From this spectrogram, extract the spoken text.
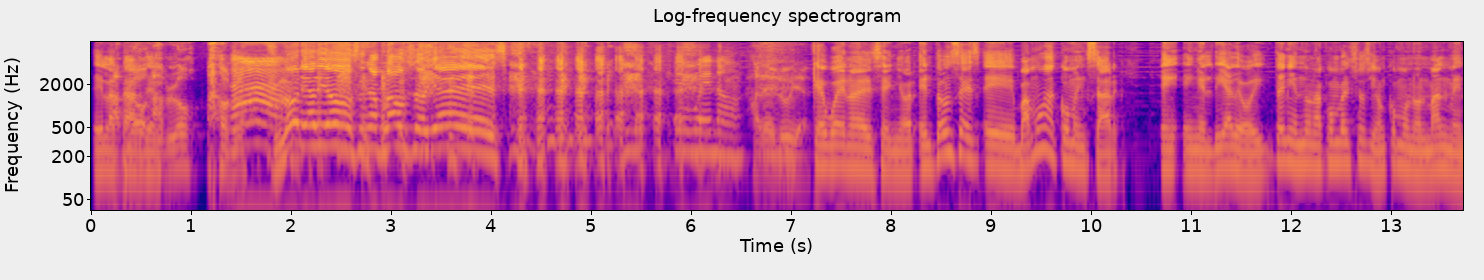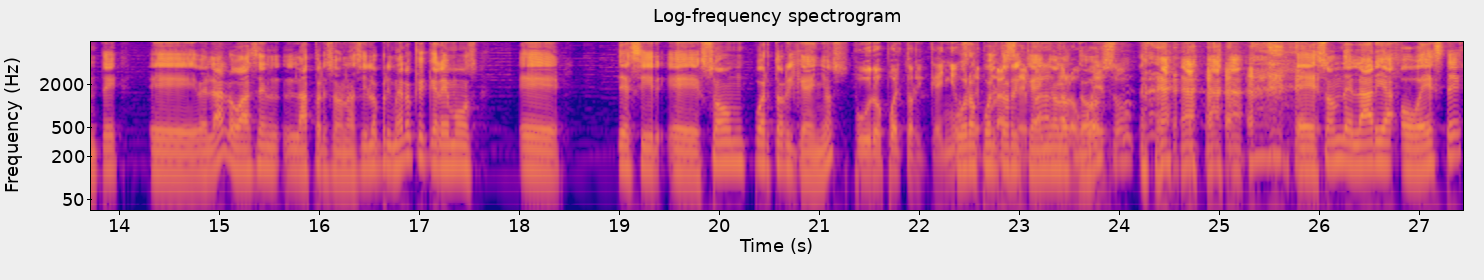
De la habló, tarde. habló, habló. Ah, Gloria a Dios, un aplauso, yes. qué bueno. Aleluya. Qué bueno el Señor. Entonces, eh, vamos a comenzar en, en el día de hoy teniendo una conversación como normalmente, eh, ¿verdad? Lo hacen las personas. Y lo primero que queremos eh, decir, eh, son puertorriqueños, Puros puertorriqueños. Puros puertorriqueños los dos. eh, son del área oeste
